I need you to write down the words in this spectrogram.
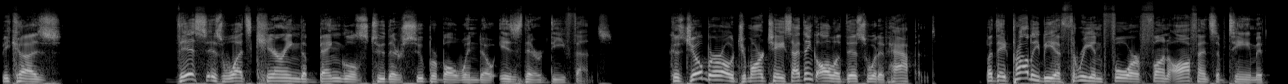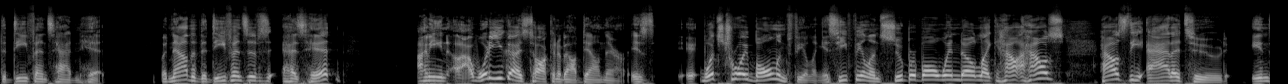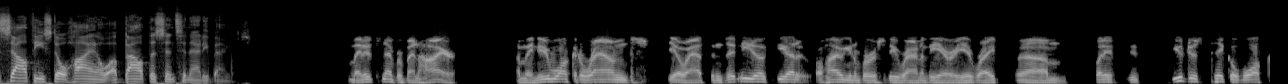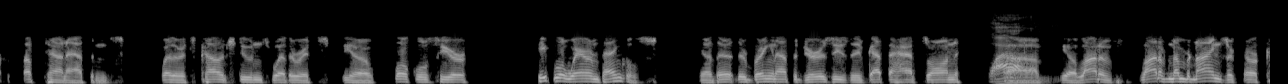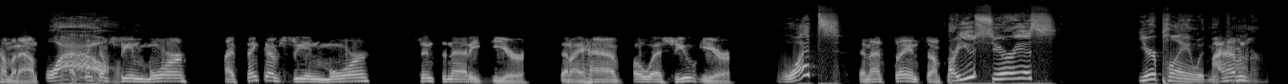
because this is what's carrying the Bengals to their Super Bowl window is their defense. Because Joe Burrow, Ja'Marr Chase, I think all of this would have happened. But they'd probably be a three and four fun offensive team if the defense hadn't hit. But now that the defense has hit, I mean, uh, what are you guys talking about down there? Is what's Troy Bolin feeling? Is he feeling Super Bowl window? Like how how's how's the attitude in Southeast Ohio about the Cincinnati Bengals? I mean, it's never been higher. I mean, you're walking around, you know, Athens, and you know, you got Ohio University around in the area, right? Um, but if, if you just take a walk uptown Athens, whether it's college students, whether it's you know locals here, people are wearing Bengals. You know, they're they're bringing out the jerseys. They've got the hats on. Wow. Um, you know, a lot of a lot of number nines are, are coming out. Wow. I think I've seen more. I think I've seen more Cincinnati gear than I have OSU gear. What? And that's saying something. Are you serious? You're playing with me, I haven't. Connor.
